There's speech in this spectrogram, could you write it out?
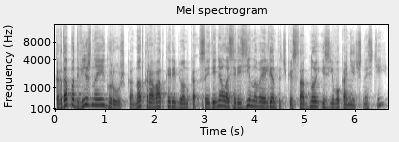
Когда подвижная игрушка над кроваткой ребенка соединялась резиновой ленточкой с одной из его конечностей,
